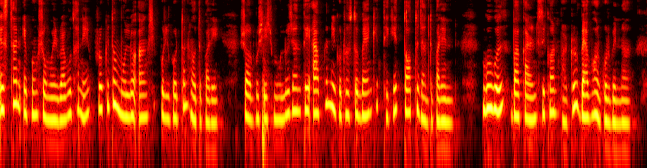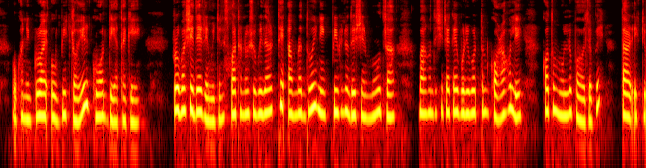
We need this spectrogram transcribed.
স্থান এবং সময়ের ব্যবধানে প্রকৃত মূল্য আংশিক পরিবর্তন হতে পারে। সর্বশেষ মূল্য জানতে আপনার নিকটস্থ ব্যাংকের থেকে তথ্য জানতে পারেন। গুগল বা কারেন্সি কনভার্টর ব্যবহার করবেন না। ওখানে ক্রয় ও বিক্রয়ের গড় দেয়া থাকে। প্রবাসীদের রেমিটেন্স পাঠানোর সুবিধার্থে আমরা দৈনিক বিভিন্ন দেশের মুদ্রা বাংলাদেশি টাকায় পরিবর্তন করা হলে কত মূল্য পাওয়া যাবে তার একটি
